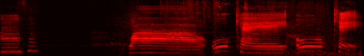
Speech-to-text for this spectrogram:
Mm-hmm. Wow. Okay. Okay.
